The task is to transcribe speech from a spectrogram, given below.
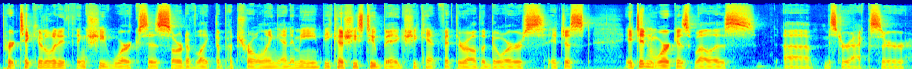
particularly think she works as sort of like the patrolling enemy because she's too big. She can't fit through all the doors. It just, it didn't work as well as uh, Mr. X or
